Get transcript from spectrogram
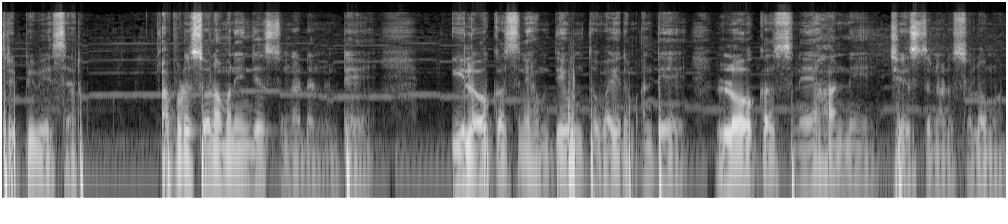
త్రిప్పివేశారు. అప్పుడు సొలోమన్ ఏం చేస్తున్నాడనంటే ఈ లోక స్నేహం దేవునితో వైరం అంటే లోక స్నేహాన్ని చేస్తున్నాడు సులోమోను.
